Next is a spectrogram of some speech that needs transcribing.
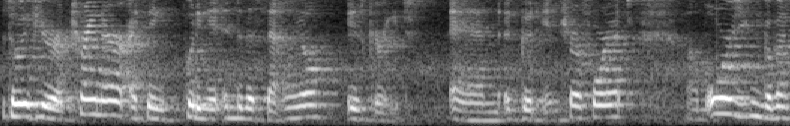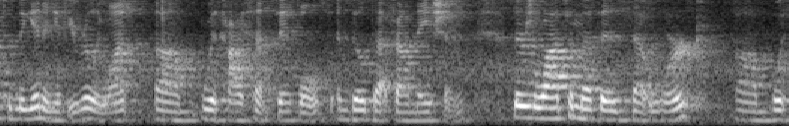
so if you're a trainer, I think putting it into the scent wheel is great and a good intro for it. Um, or you can go back to the beginning if you really want um, with high scent samples and build that foundation. There's lots of methods that work um, with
